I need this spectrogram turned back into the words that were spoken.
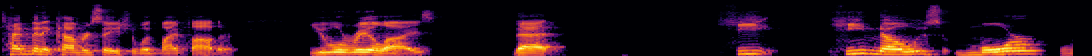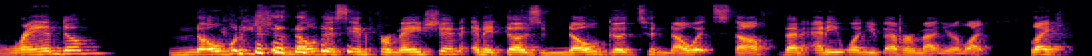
10 minute conversation with my father you will realize that he he knows more random nobody should know this information and it does no good to know it stuff than anyone you've ever met in your life like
